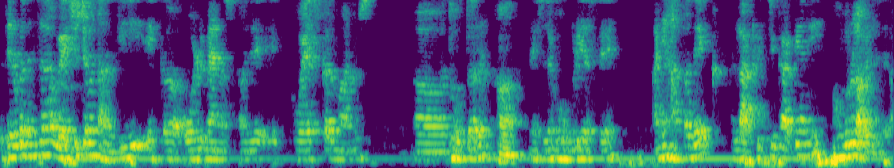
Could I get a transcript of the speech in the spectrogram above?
तर ते लोक त्यांचं वैशिष्ट्य पण सांगतात की एक ओल्ड मॅन असतं म्हणजे एक वयस्कर माणूस धोतर हा घोंगडी असते आणि हातात एक लाकडीची काठी आणि घुंगरू लावलेलं त्याला.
